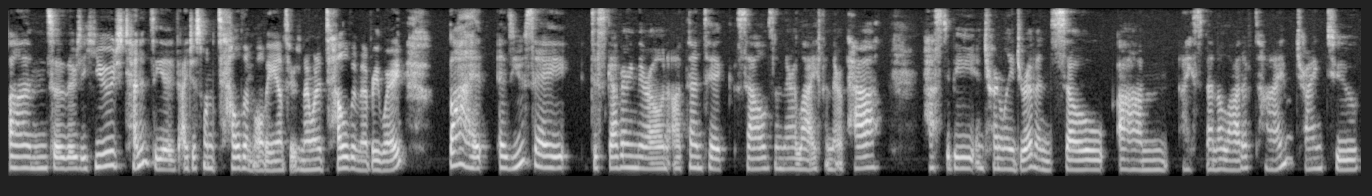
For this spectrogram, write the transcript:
Um, so there's a huge tendency of I just want to tell them all the answers and I want to tell them every way. But as you say, discovering their own authentic selves and their life and their path has to be internally driven. So um, I spend a lot of time trying to,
